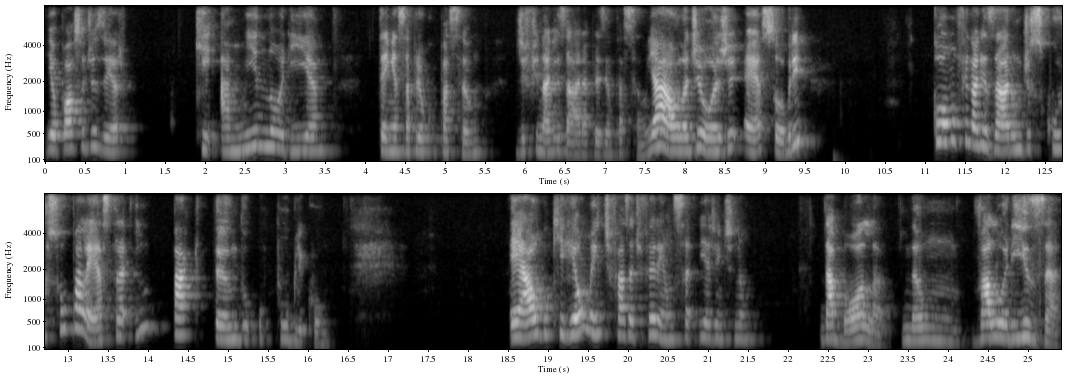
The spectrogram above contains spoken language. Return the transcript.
E eu posso dizer que a minoria tem essa preocupação de finalizar a apresentação. E a aula de hoje é sobre como finalizar um discurso ou palestra impactando o público. É algo que realmente faz a diferença e a gente não dá bola, não valoriza,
